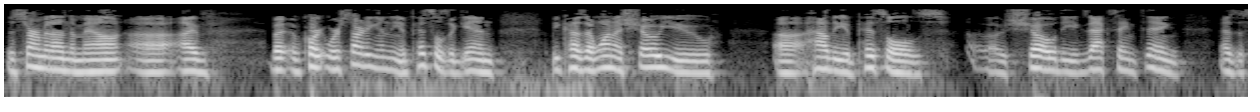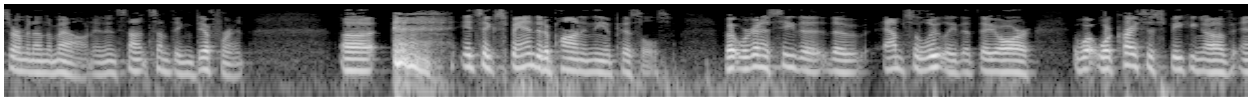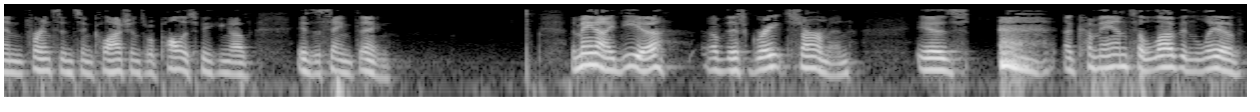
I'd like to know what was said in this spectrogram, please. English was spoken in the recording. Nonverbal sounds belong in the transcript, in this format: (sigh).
the Sermon on the Mount. Uh, I've, but of course, we're starting in the epistles again because I want to show you uh, how the epistles uh, show the exact same thing as the Sermon on the Mount, and it's not something different. Uh, (clears throat) it's expanded upon in the epistles, but we're going to see the the absolutely that they are what what Christ is speaking of, and for instance in Colossians, what Paul is speaking of, is the same thing. The main idea of this great sermon is (clears throat) a command to love and live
